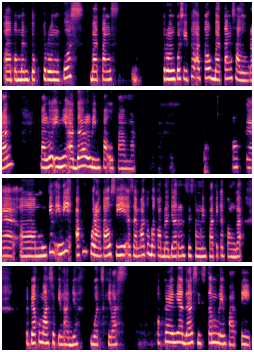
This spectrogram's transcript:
uh, pembentuk trunkus, batang trunkus itu atau batang saluran. Lalu ini ada limpa utama. Oke, uh, mungkin ini aku kurang tahu sih SMA tuh bakal belajar sistem limfatik atau enggak. Tapi aku masukin aja buat sekilas. Oke, ini ada sistem limfatik.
